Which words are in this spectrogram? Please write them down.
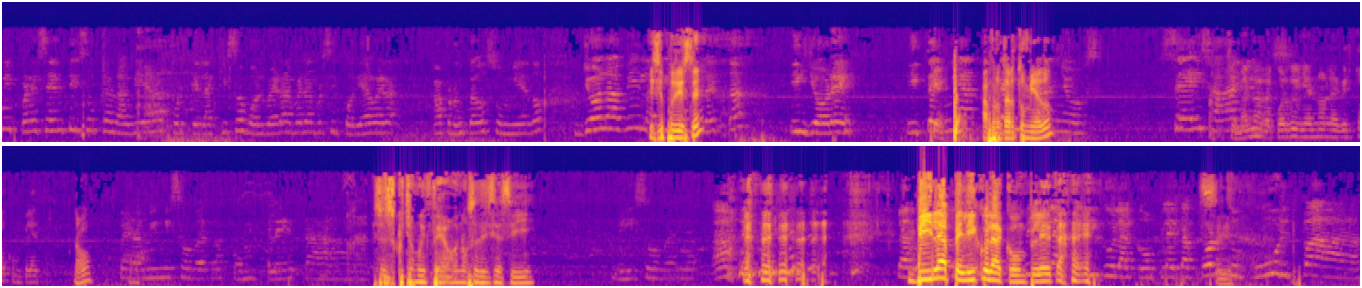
mi presente hizo que la viera porque la quiso volver a ver a ver si podía haber afrontado su miedo. Yo la vi, la ¿Y si vi pudiste? y lloré. Y tenía ¿Afrontar tu miedo? años. Seis años. ya no la he visto completa. ¿No? Pero a mí me hizo verla completa. Eso se escucha muy feo, no se dice así. Me hizo verla. Ah. Vi la película completa. Vi la película completa por Sí. su culpa.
